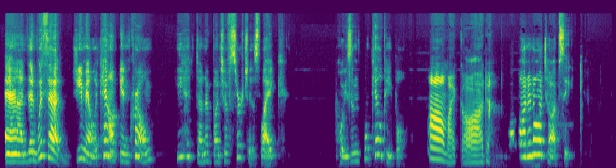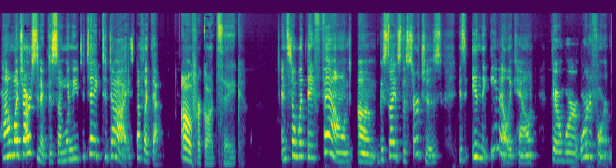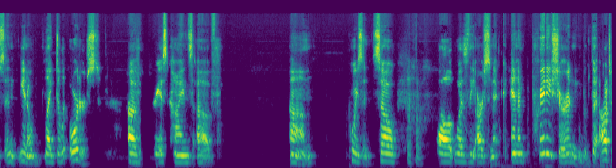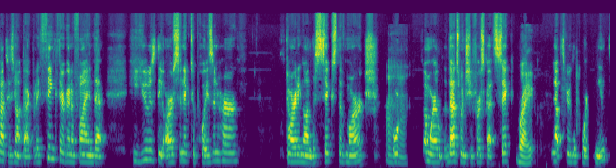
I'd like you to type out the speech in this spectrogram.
And then with that Gmail account in Chrome, he had done a bunch of searches like poisons that kill people, Oh my God. on an autopsy. How much arsenic does someone need to take to die? Stuff like that. Oh, for God's sake. And so what they found, um, besides the searches, is in the email account there were order forms and you know like deli- orders of various kinds of um, poison. So Mhm. well was the arsenic, and I'm pretty sure and the autopsy is not back, but I think they're going to find that he used the arsenic to poison her starting on the 6th of March or Mhm. somewhere. That's when she first got sick Right. Up through the 14th.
